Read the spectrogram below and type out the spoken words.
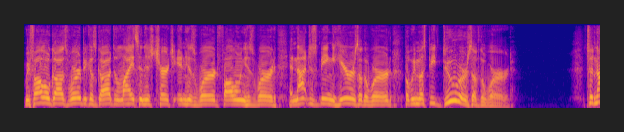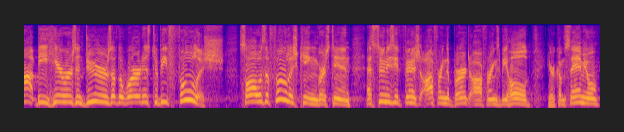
We follow God's word because God delights in his church, in his word, following his word, and not just being hearers of the word, but we must be doers of the word. To not be hearers and doers of the word is to be foolish. Saul was a foolish king, verse 10. As soon as he had finished offering the burnt offerings, behold, here comes Samuel.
